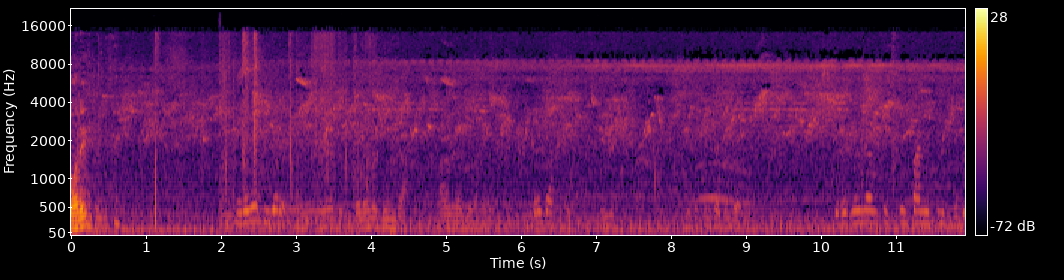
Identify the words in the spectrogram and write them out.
পরে। पाणी भिजत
